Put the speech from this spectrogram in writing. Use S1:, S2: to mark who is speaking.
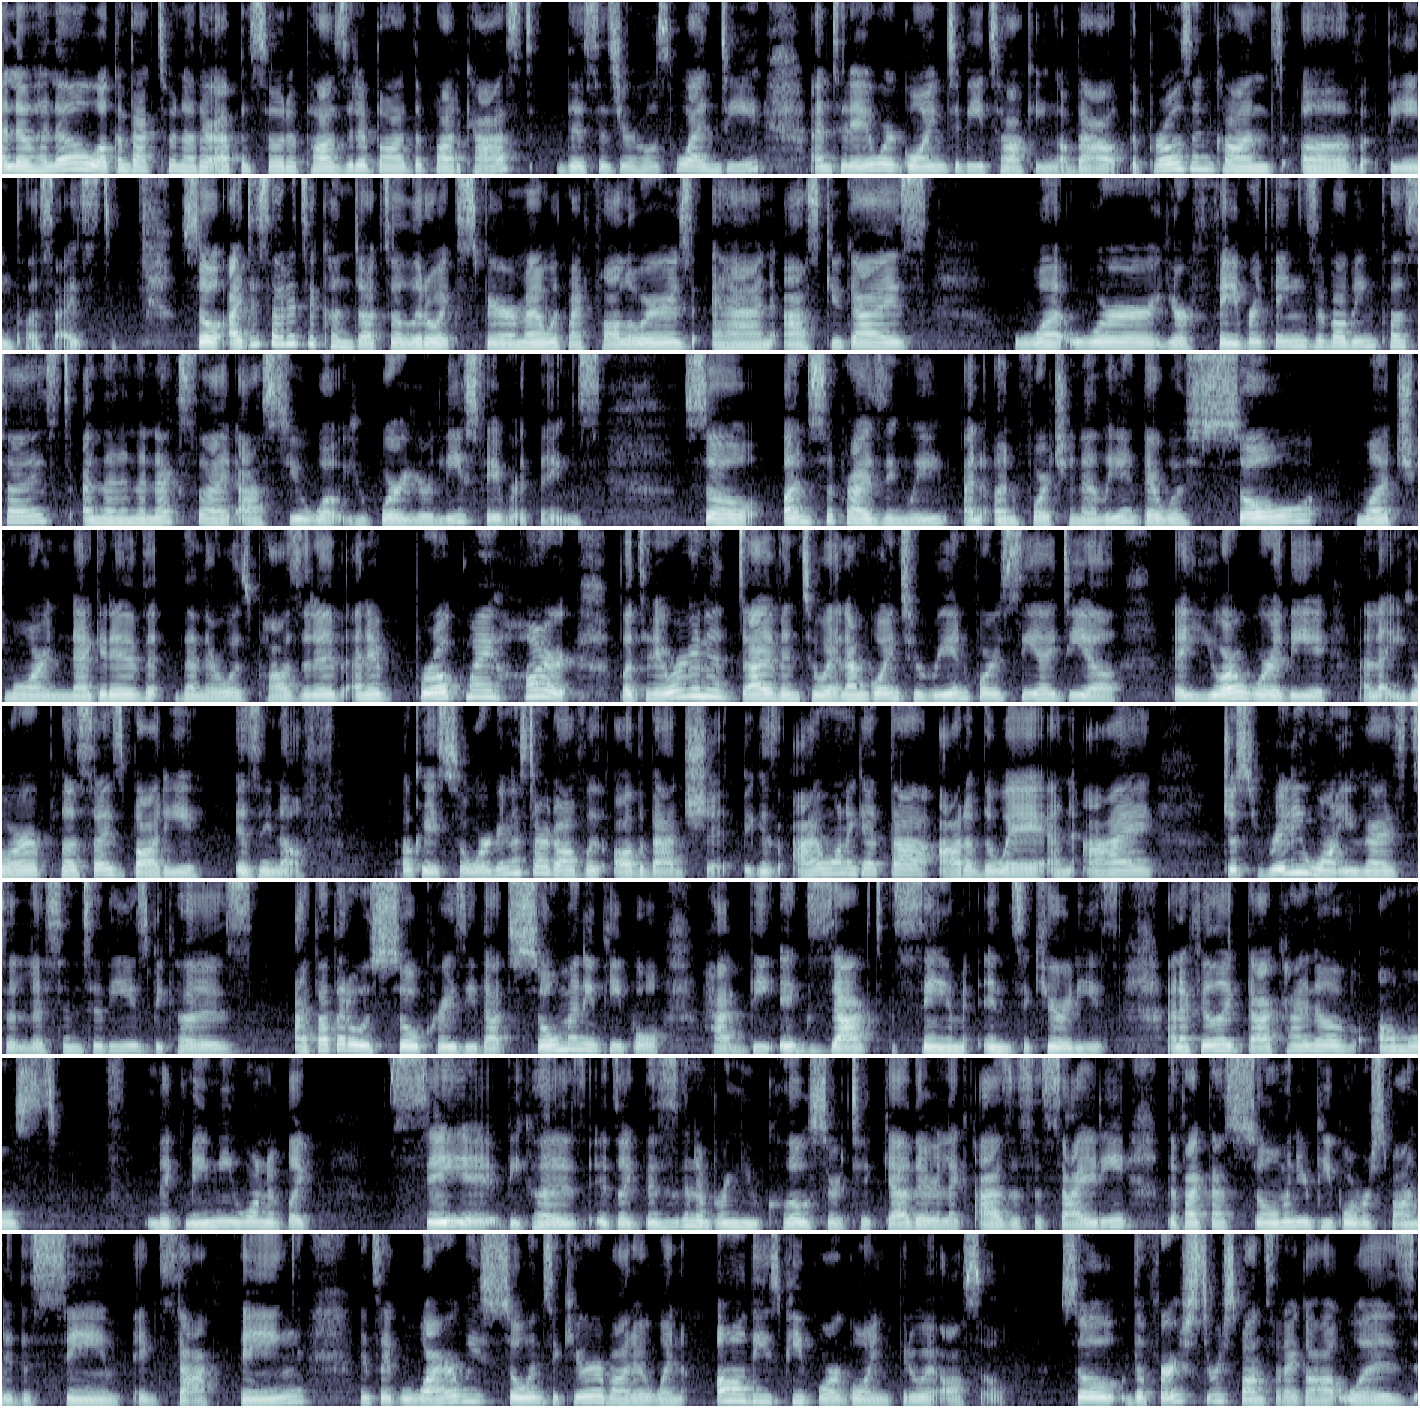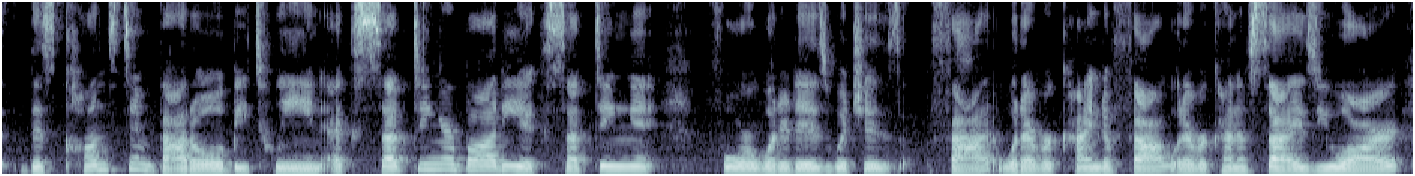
S1: Hello, hello. Welcome back to another episode of Positive Bod, the podcast. This is your host, Wendy, and today we're going to be talking about the pros and cons of being plus sized. So, I decided to conduct a little experiment with my followers and ask you guys what were your favorite things about being plus sized, and then in the next slide, asked you what were your least favorite things. So, unsurprisingly and unfortunately, there was so much more negative than there was positive, and it broke my heart. But today we're going to dive into it, and I'm going to reinforce the idea that you're worthy and that your plus size body is enough. Okay, so we're to start off with all the bad shit because I want to get that out of the way, and I just really want you guys to listen to these because I thought that it was so crazy that so many people had the exact same insecurities. And I feel like that kind of almost like made me want to like say it because it's like this is going to bring you closer together like as a society. The fact that so many people responded the same exact thing it's like why are we so insecure about it when all these people are going through it also? So the first response that i got was this constant battle between accepting your body accepting it for what it is which is fat whatever kind of fat whatever kind of size you are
